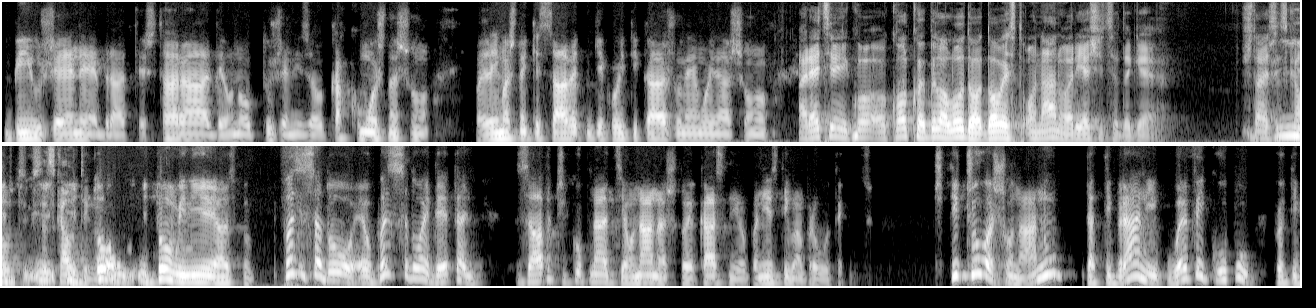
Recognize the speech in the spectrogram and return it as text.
biju žene, brate, šta rade, ono, optuženi za, kako možeš, znaš, ono, pa da imaš neke savjetnike koji ti kažu, nemoj, znaš, ono... A reci mi, koliko je bilo ludo dovesti Onanu, a riješiti se DG? Šta je sa, scout, sa scoutingom? I to, I to mi nije jasno. Pazi sad ovo, evo, pazi sad ovaj detalj za Afrički kup nacija, Onana što je kasnio, pa nije stigao na prvu utakmicu. Ti čuvaš Onanu da ti brani u FA kupu protiv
